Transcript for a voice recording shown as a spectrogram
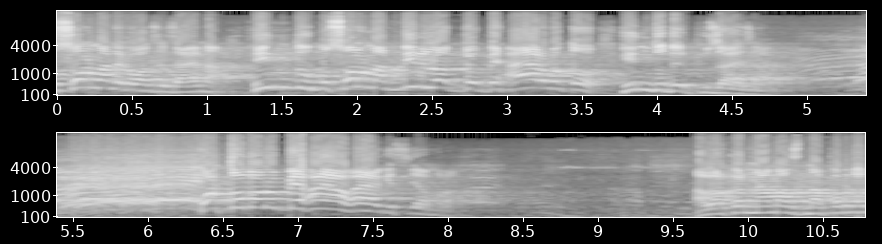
মুসলমানের ওয়াজে যায় না। হিন্দু মুসলমান নির্লজ্জ, বেহায়ার মতো হিন্দুদের পূজায় যায়। কত বড় বেহায়া হয়ে গেছি আমরা। আবার কার নামাজ না পড়লে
